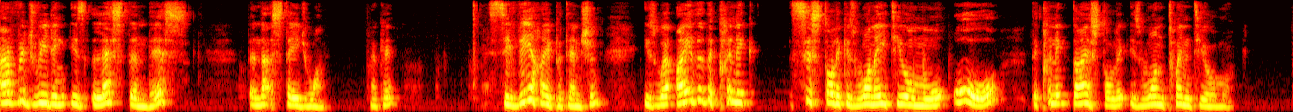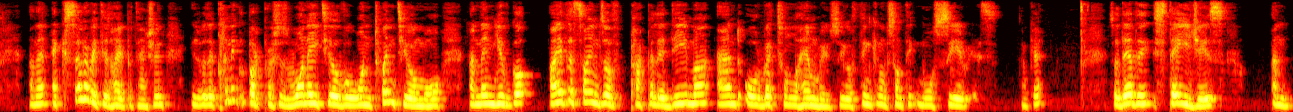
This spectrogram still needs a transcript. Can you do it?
average reading is less than this, then that's stage one. Okay. Severe hypertension is where either the clinic systolic is 180 or more, or the clinic diastolic is 120 or more. And then accelerated hypertension is where the clinical blood pressure is 180 over 120 or more, and then you've got either signs of papilledema and or retinal hemorrhage. So you're thinking of something more serious. Okay, so they're the stages and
